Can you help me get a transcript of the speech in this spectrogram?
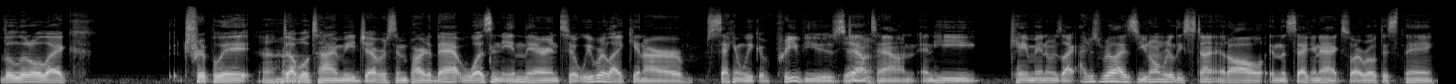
the little like triplet Uh-huh. double timey Jefferson part of that wasn't in there until we were like in our second week of previews Yeah. downtown, and he came in and was like, "I just realized you don't really stunt at all in the second act, so I wrote this thing.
